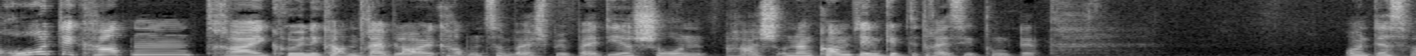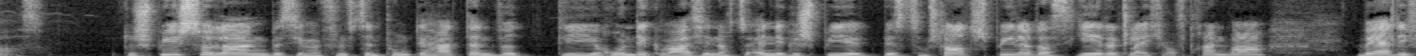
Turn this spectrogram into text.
rote Karten, drei grüne Karten, drei blaue Karten zum Beispiel bei dir schon hast. Und dann kommt die und gibt dir 30 Punkte. Und das war's. Du spielst so lange, bis jemand 15 Punkte hat, dann wird die Runde quasi noch zu Ende gespielt bis zum Startspieler, dass jeder gleich auf dran war. Wer die,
